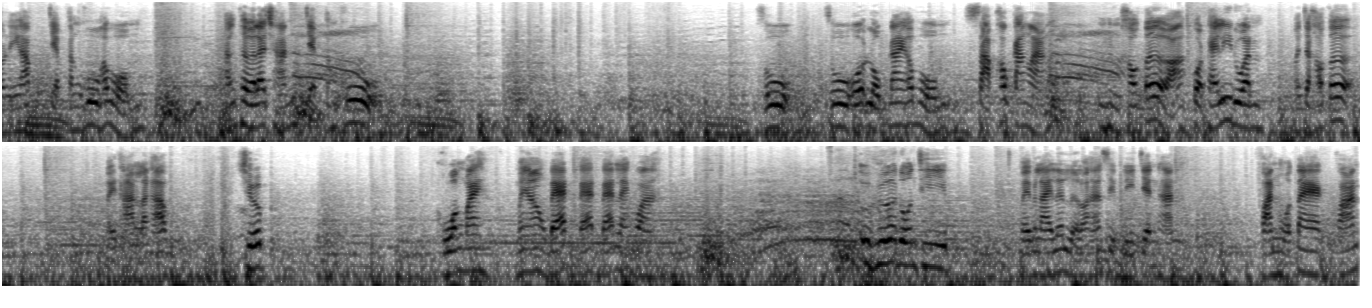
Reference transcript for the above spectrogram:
ตอนนี้ครับ เจ็บทั้งคู่ครับผม ทั้งเธอและฉันเจ็บทั้งคู่ สู้ สู้โอ้หลบได้ครับผมสับเข้ากลางหลังเคาน์เตอร์เหรอกดแพรี่ดวน มันจะเคาน์เตอร์ ไม่ทันแล้วครับ ชึบควงไปไม่เอาแบดแบดแบดแรงกว่าเออคือโดนทีบไม่เป็นไรเลื่อนเหลือร้อยห้าสิบรีเจนทัน ฟันหัวแตกฟัน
